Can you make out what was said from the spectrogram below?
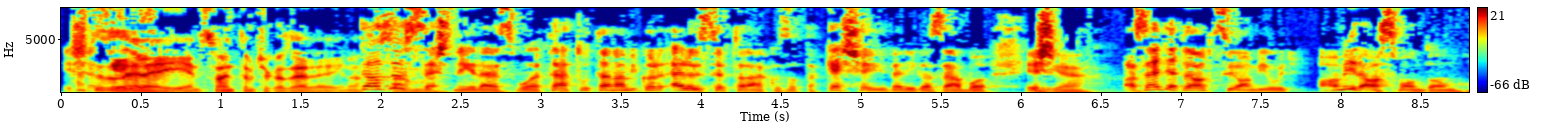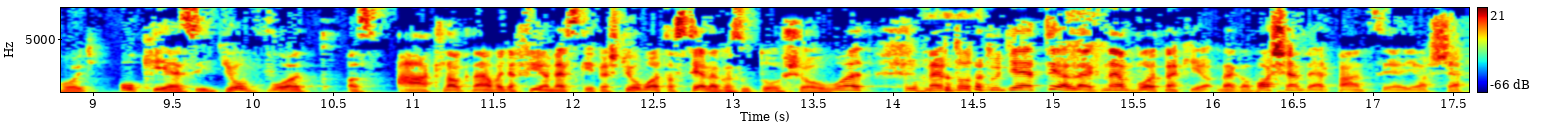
És hát ez az elején, szerintem csak az elején. De az összesnél ez volt. Tehát utána, amikor először találkozott a kesejűvel igazából, és Igen. az egyetlen akció, ami úgy, amire azt mondom, hogy oké, okay, ez így jobb volt az átlagnál, vagy a filmhez képest jobb volt, az tényleg az utolsó volt, mert ott ugye tényleg nem volt neki meg a vasember páncélja se,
